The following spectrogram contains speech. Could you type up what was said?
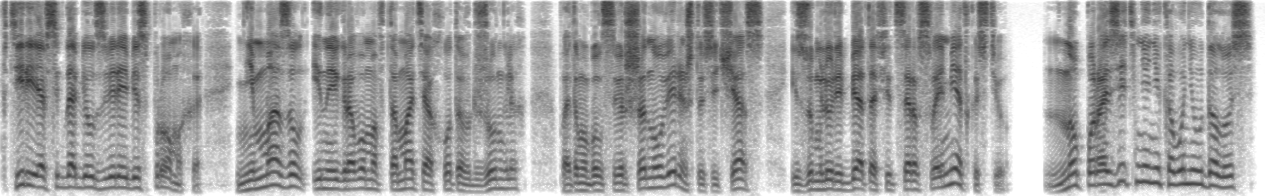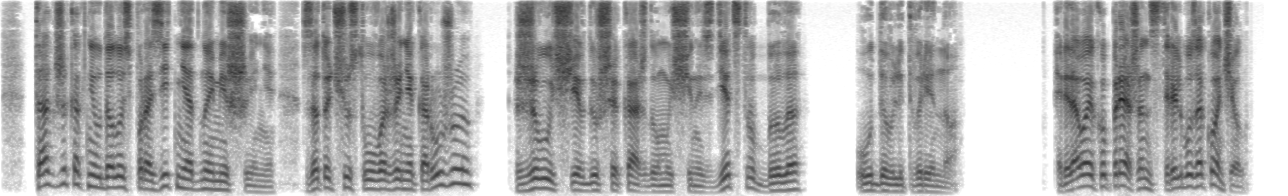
В тире я всегда бил зверей без промаха, не мазал и на игровом автомате охота в джунглях, поэтому был совершенно уверен, что сейчас изумлю ребят офицеров своей меткостью. Но поразить мне никого не удалось, так же, как не удалось поразить ни одной мишени. Зато чувство уважения к оружию, живущее в душе каждого мужчины с детства, было удовлетворено. «Рядовой Купряшин стрельбу закончил», —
